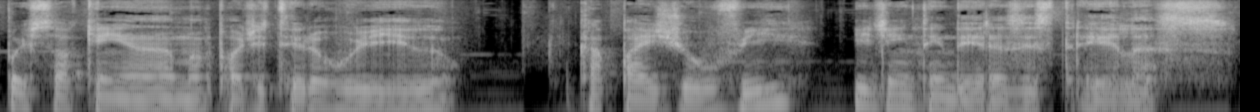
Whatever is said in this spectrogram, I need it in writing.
pois só quem ama pode ter ouvido, capaz de ouvir e de entender as estrelas.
